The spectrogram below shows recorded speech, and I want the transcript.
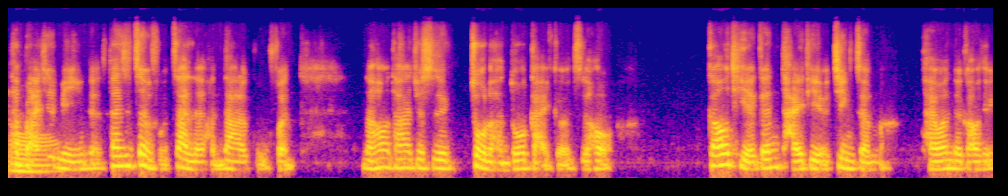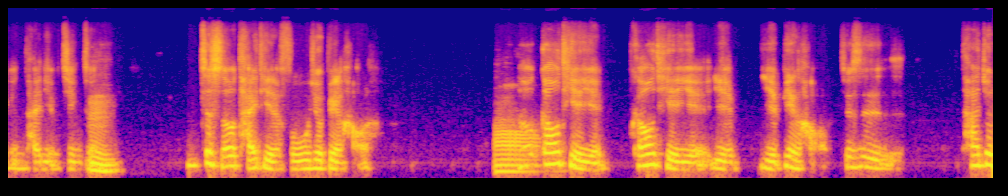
它本来是哦民营的，但是政府占了很大的股份，然后它就是做了很多改革之后，高铁跟台铁有竞争嘛，台湾的高铁跟台铁有竞争，嗯这时候台铁的服务就变好了。哦然后哦高铁也高铁也也也变好，就是他就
